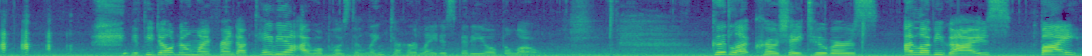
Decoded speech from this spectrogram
if you don't know my friend Octavia, I will post a link to her latest video below. Good luck, crochet tubers. I love you guys. Bye.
